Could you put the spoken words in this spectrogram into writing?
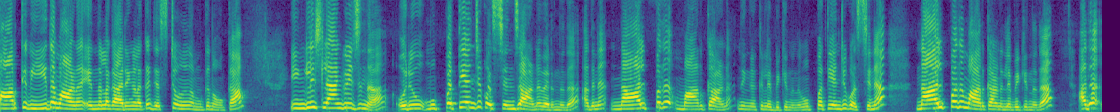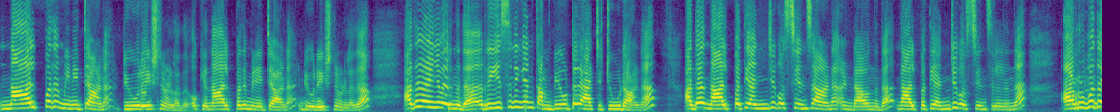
മാർക്ക് വീതമാണ് എന്നുള്ള കാര്യങ്ങളൊക്കെ ജസ്റ്റ് ഒന്ന് നമുക്ക് നോക്കാം. ഇംഗ്ലീഷ് ലാംഗ്വേജിൽ നിന്ന് ഒരു മുപ്പത്തിയഞ്ച് ക്വസ്റ്റ്യൻസ് ആണ് വരുന്നത്. അതിന് നാൽപ്പത് മാർക്കാണ് നിങ്ങൾക്ക് ലഭിക്കുന്നത്. മുപ്പത്തിയഞ്ച് ക്വസ്റ്റ്യന് നാൽപ്പത് മാർക്കാണ് ലഭിക്കുന്നത്. അത് നാൽപ്പത് മിനിറ്റ് ആണ് ഡ്യൂറേഷൻ ഉള്ളത് ഓക്കെ നാൽപ്പത് മിനിറ്റ് ആണ് ഡ്യൂറേഷൻ ഉള്ളത് അത് കഴിഞ്ഞ് വരുന്നത് റീസണിങ് ആൻഡ് കമ്പ്യൂട്ടർ ആറ്റിറ്റ്യൂഡ് ആണ്. അത് നാൽപ്പത്തി അഞ്ച് ക്വസ്റ്റ്യൻസ് ആണ് ഉണ്ടാവുന്നത്. നാൽപ്പത്തി അഞ്ച് ക്വസ്റ്റ്യൻസിൽ നിന്ന് അറുപത്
